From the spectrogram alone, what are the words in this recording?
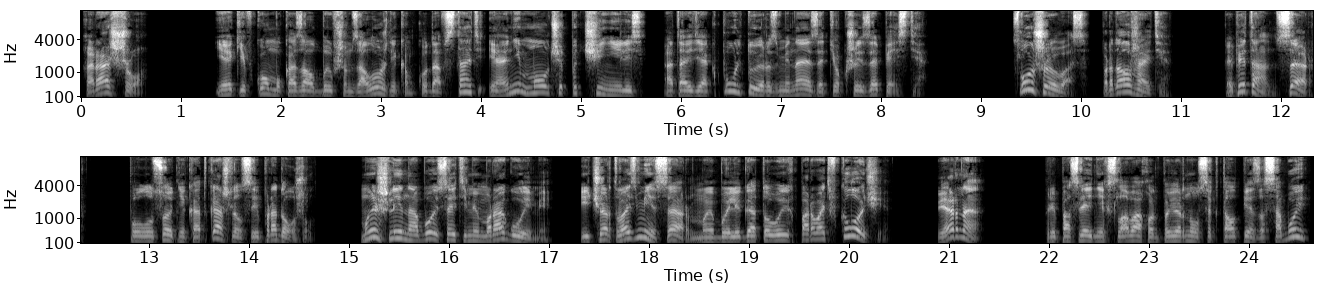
«Хорошо». Я кивком указал бывшим заложникам, куда встать, и они молча подчинились, отойдя к пульту и разминая затекшие запястья. «Слушаю вас. Продолжайте». «Капитан, сэр». Полусотник откашлялся и продолжил. «Мы шли на бой с этими марагуями, и черт возьми, сэр, мы были готовы их порвать в клочья. Верно?» При последних словах он повернулся к толпе за собой,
